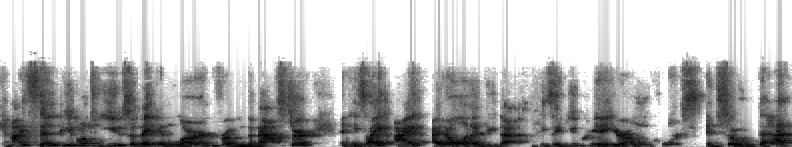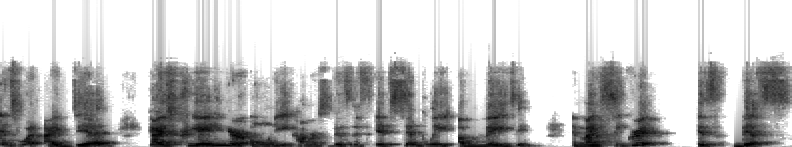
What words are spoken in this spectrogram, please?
can i send people to you so they can learn from the master? And he's like i i don't want to do that. He said you create your own course. And so that is what i did. Guys creating your own e-commerce business it's simply amazing. And my secret is this.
